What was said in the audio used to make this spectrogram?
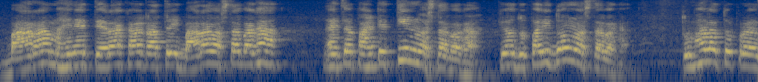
बारा महिने तेरा काळ रात्री बारा वाजता बघा नाहीतर पहाटे तीन वाजता बघा किंवा दुपारी दोन वाजता बघा. तुम्हाला तो प्र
